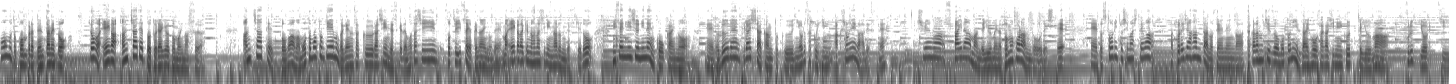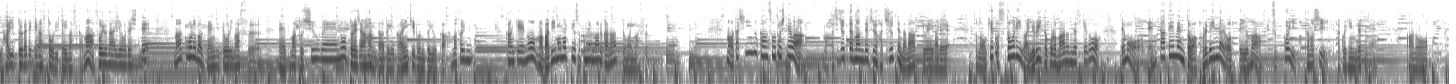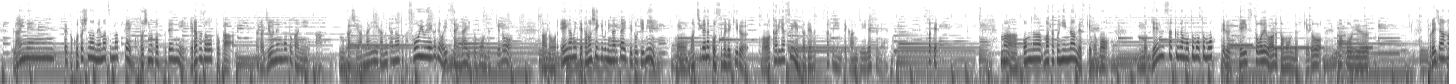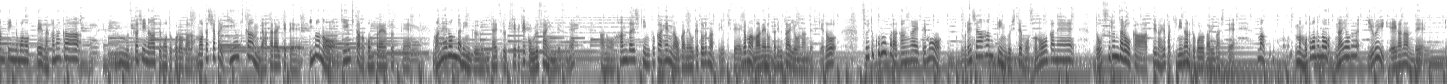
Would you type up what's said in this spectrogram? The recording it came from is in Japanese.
法務とコンプラとエンタメと今日は映画アンチャーテッドを取り上げようと思います。アンチャーテッドはもともとゲームが原作らしいんですけど私そっち一切やってないので、まあ、映画だけの話になるんですけど2022年公開の、えーと、ルーベン・フィライシャー監督による作品アクション映画ですね。主演はスパイダーマンで有名なトム・ホランドでしてえーと、ストーリーとしましては、まあ、トレジャーハンターの青年が宝の地図をもとに財宝を探しに行くっていう、まあ、古き良きハリウッド映画的なストーリーといいますか、まあそういう内容でして、マーク・ウォルバーグが演じております、えーとまあ、年上のトレジャーハンターというか、兄貴分というか、まあそういう関係の、まあ、バディものっていう側面もあるかなって思います。まあ私の感想としては、まあ、80点満点中80点だなっていう映画で、その結構ストーリーは緩いところもあるんですけど、でもエンターテインメントはこれでいいんだよっていう、まあすっごい楽しい作品ですね。あの、来年というか今年の年末になって今年のトップ10に選ぶぞとかなんか10年後とかにあ昔あんな映画見たなとかそういう映画では一切ないと思うんですけどあの映画見て楽しい気分になりたいっていう時にもう間違いなくおすすめできる、まあ、分かりやすいエンターテインメント作品って感じですねさてまあこんな、まあ、作品なんですけどもも原作がもともと持ってるテイストではあると思うんですけど、まあ、こういうトレジャーハンティングものってなかなか難しいなって思うところが、まあ、私やっぱり金融機関で働いてて今の金融機関のコンプライアンスってマネーロンダリングに対する規制って結構うるさいんですねあの犯罪資金とか変なお金を受け取るなっていう規制が、まあ、マネーロンダリング対応なんですけどそういうところから考えてもトレジャーハンティングしてもそのお金どうするんだろうかっていうのはやっぱ気になるところがありましてまあもともとの内容が緩い映画なんで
